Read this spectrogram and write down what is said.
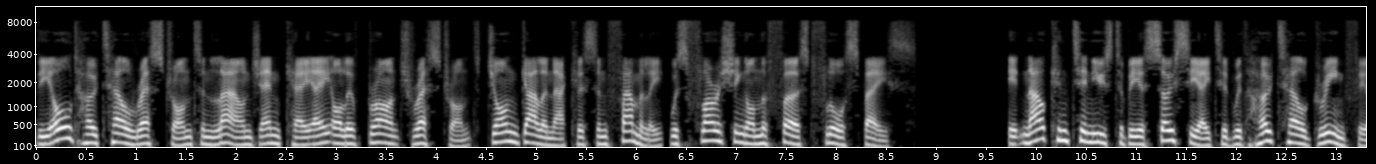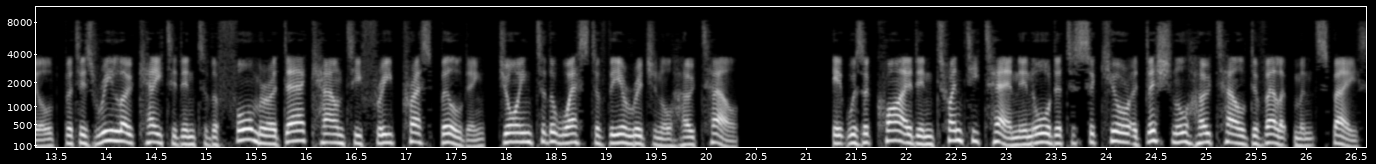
the old hotel restaurant and lounge NKA Olive Branch Restaurant John Galanakis and family was flourishing on the first floor space. It now continues to be associated with Hotel Greenfield but is relocated into the former Adair County Free Press building, joined to the west of the original hotel. It was acquired in 2010 in order to secure additional hotel development space.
